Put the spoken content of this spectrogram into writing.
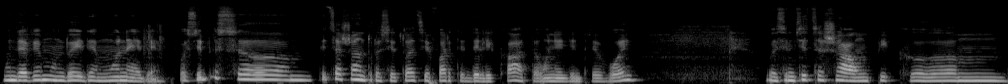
unde avem un doi de monede. Posibil să fiți așa într-o situație foarte delicată, unii dintre voi, vă simțiți așa un pic um,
